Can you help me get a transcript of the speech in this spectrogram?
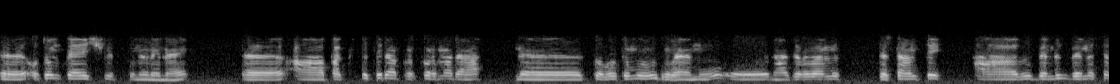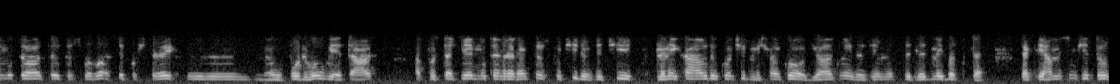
e, o tom též v synonymech. E, a pak to teda pro forma dá slovo tomu druhému názorovému zastánci a veme se mu to, to, to slovo asi po čtyřech nebo po dvou větách a v podstatě mu ten redaktor skočí do řeči, nenechá ho dokončit myšlenku o dělatní veřejně před lidmi blbce. Tak já myslím, že to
